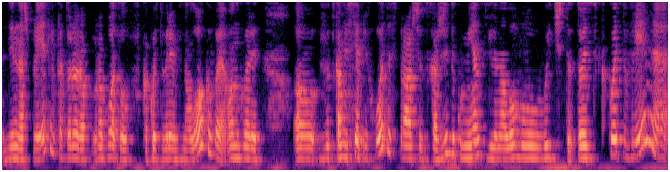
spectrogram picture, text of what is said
один наш приятель, который ра- работал в какое-то время в налоговой, он говорит, «А, вот ко мне все приходят и спрашивают, скажи документы для налогового вычета. То есть какое-то время,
